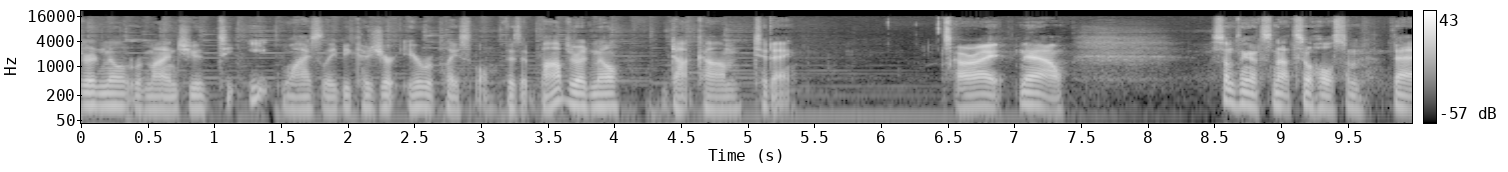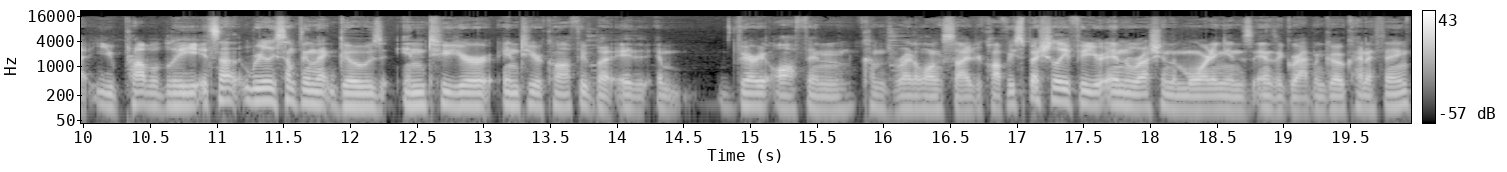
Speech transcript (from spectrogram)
Red Mill reminds you to eat wisely because you're irreplaceable. Visit bobsredmill.com today. All right, now something that's not so wholesome that you probably it's not really something that goes into your into your coffee, but it, it very often comes right alongside your coffee, especially if you're in rush in the morning and, and it's a grab and go kind of thing,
